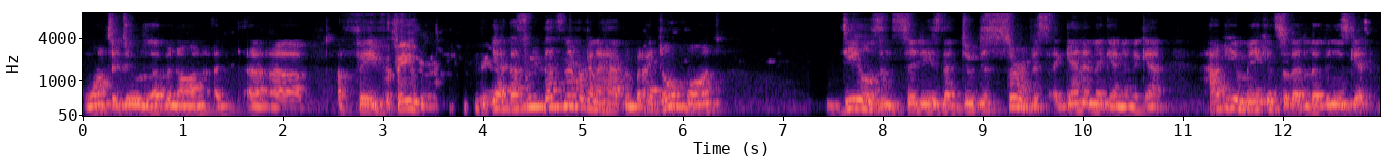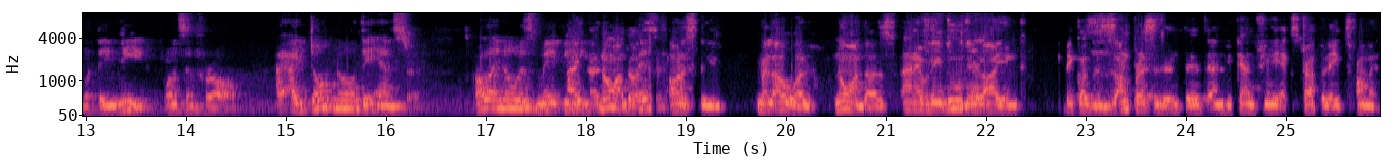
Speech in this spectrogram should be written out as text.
want to do Lebanon a, a, a favor. A favor. Yeah, that's that's never going to happen. But I don't want deals in cities that do disservice again and again and again. How do you make it so that Lebanese get what they need once and for all? I, I don't know the answer. All I know is maybe I, no one does. Honestly, no one does. And if they do, they're lying because this is unprecedented and you can't really extrapolate from it.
